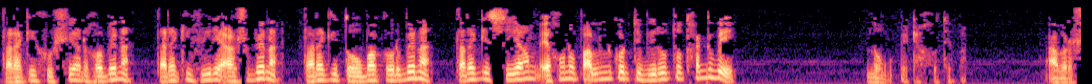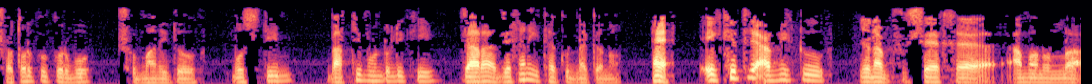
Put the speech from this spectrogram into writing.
তারা কি হুঁশিয়ার হবে না? তারা কি ফিরে আসবে না? তারা কি তৌবা করবে না? তারা কি সিয়াম এখনও পালন করতে বিরত থাকবে? নো এটা হতে পারে। আমরা সতর্ক করব, সম্মানিত মুসলিম ভাতৃমণ্ডলীকে যারা যেখানেই থাকুন না কেন। হ্যাঁ এই ক্ষেত্রে আমি একটু জনাব শেখ আমানুল্লাহ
